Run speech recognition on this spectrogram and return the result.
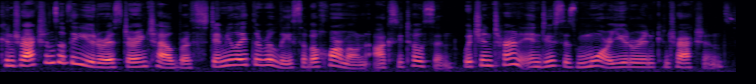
Contractions of the uterus during childbirth stimulate the release of a hormone, oxytocin, which in turn induces more uterine contractions.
